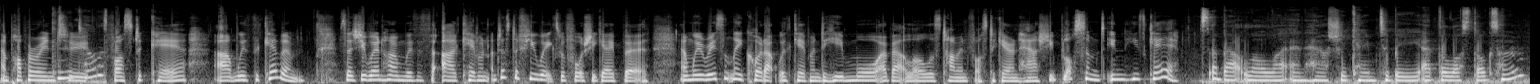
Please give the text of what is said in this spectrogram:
and pop her into foster care uh, with Kevin. So she went home with uh, Kevin just a few weeks before she gave birth, and we recently caught up with Kevin to hear more about Lola's time in foster care and how she blossomed in his care. It's about Lola and how she came to be at the Lost Dogs home.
